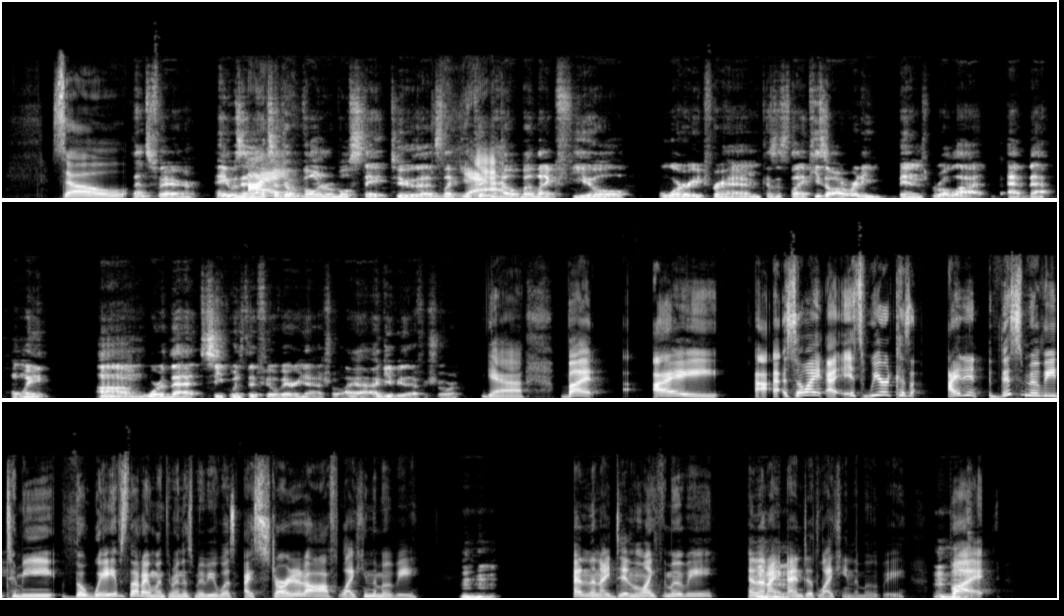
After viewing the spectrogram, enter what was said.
So That's fair. And he was in like such a vulnerable state too. That's like you couldn't help but like feel worried for him because it's like he's already been through a lot at that point. Um, Mm-hmm. where that sequence did feel very natural. I, I give you that for sure. Yeah, but I, I so I, I it's weird because I didn't. This movie to me, the waves that I went through in this movie was I started off liking the movie, hmm and then I didn't like the movie, and then Mhm. I ended liking the movie. Mm-hmm. But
